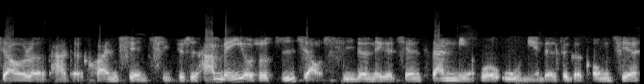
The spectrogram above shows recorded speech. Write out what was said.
消了它的宽限期，就是它没有说直缴息的那个前三年或五年的这个空间。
